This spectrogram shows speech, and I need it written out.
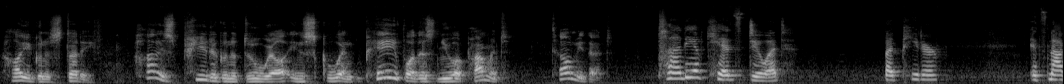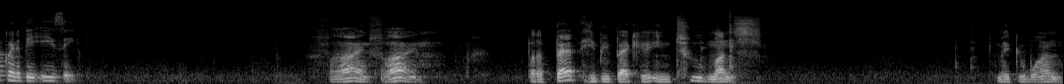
How are you going to study? How is Peter going to do well in school and pay for this new apartment? Tell me that. Plenty of kids do it. But, Peter, it's not going to be easy. Fine, fine. But I bet he'll be back here in two months. Make it one.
